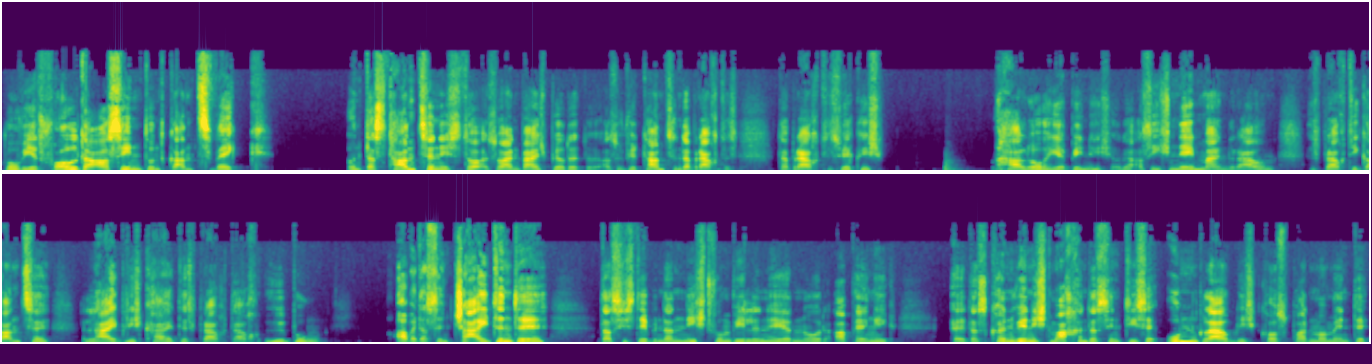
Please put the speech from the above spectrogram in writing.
wo wir voll da sind und ganz weg. Und das Tanzen ist so, so ein Beispiel, also für Tanzen, da braucht es, da braucht es wirklich, hallo, hier bin ich, oder? Also ich nehme meinen Raum, es braucht die ganze Leiblichkeit, es braucht auch Übung, aber das Entscheidende, das ist eben dann nicht vom Willen her nur abhängig, äh, das können wir nicht machen, das sind diese unglaublich kostbaren Momente,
